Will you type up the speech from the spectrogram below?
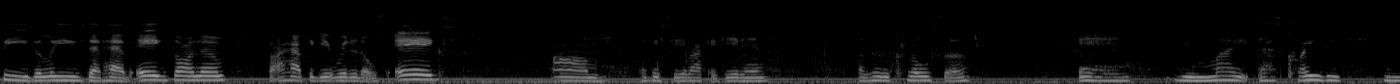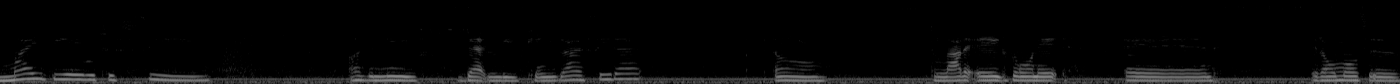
see the leaves that have eggs on them. So I have to get rid of those eggs. Um, let me see if I could get in a little closer. And you might, that's crazy, you might be able to see underneath that leaf. Can you guys see that? Um, it's a lot of eggs on it. And it almost is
